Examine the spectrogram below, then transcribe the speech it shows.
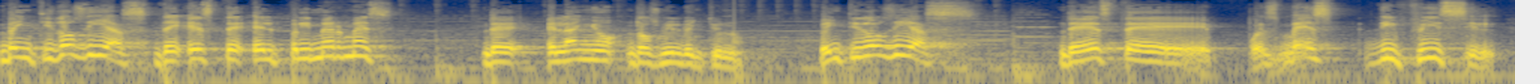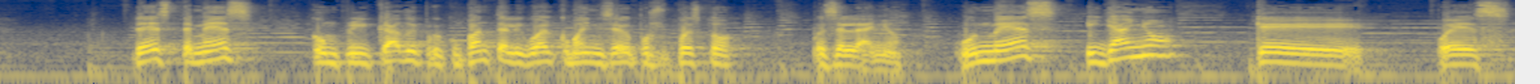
22 días de este, el primer mes del año 2021. 22 días de este, pues, mes difícil, de este mes complicado y preocupante, al igual como ha iniciado, por supuesto, pues el año. Un mes y año que, pues,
